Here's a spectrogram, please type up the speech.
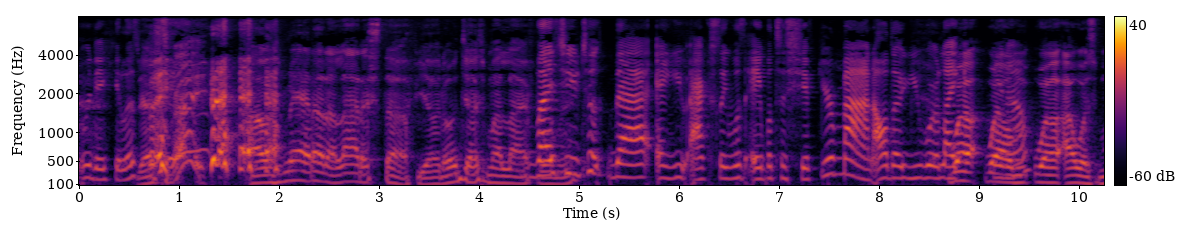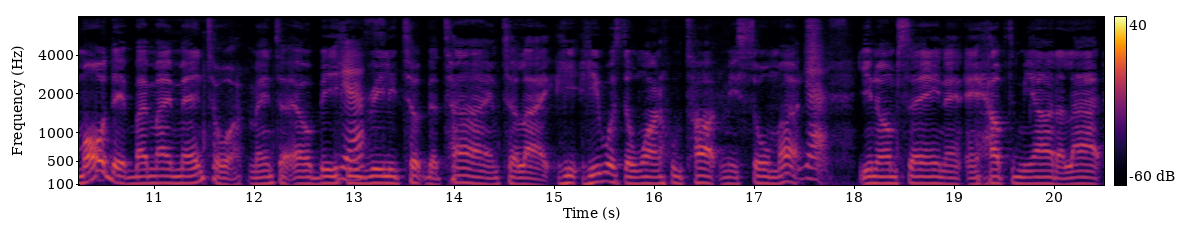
ridiculous. That's but right. I was mad at a lot of stuff, yo. Don't judge my life. But you took that and you actually was able to shift your mind, although you were like, well, well, you know, well. I was molded by my mentor, mentor LB. Yes. He really took the time to like. He he was the one who taught me so much. Yes. You know what I'm saying, and, and helped me out a lot.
